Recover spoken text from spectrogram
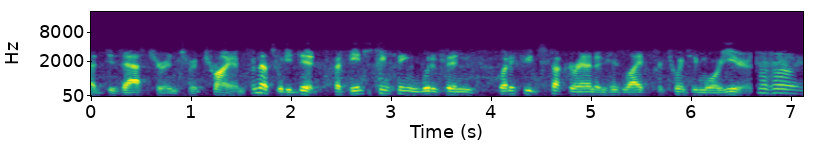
a disaster into a triumph, and that's what he did. But the interesting thing would have been, what if he'd stuck around in his life for 20 more years? hmm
